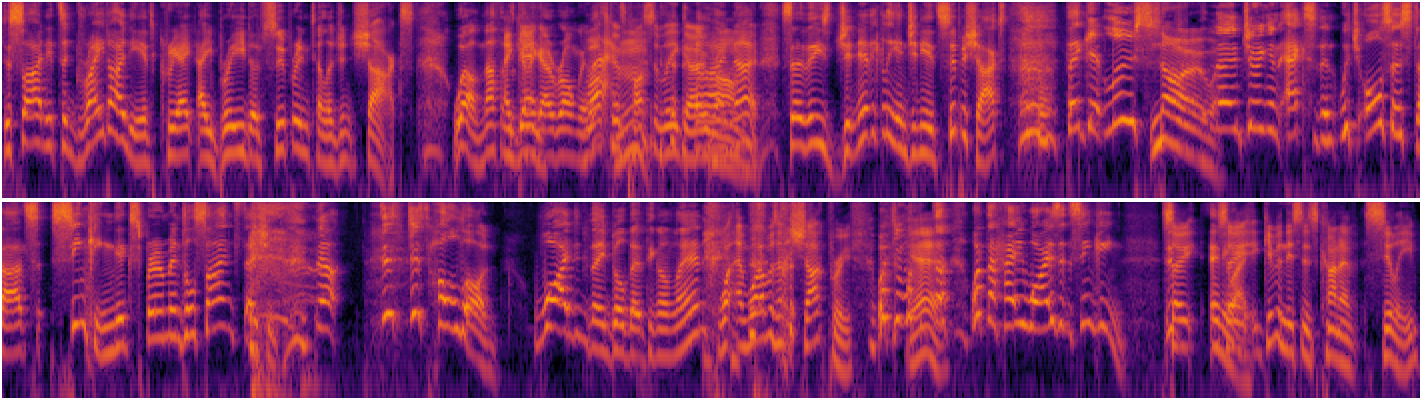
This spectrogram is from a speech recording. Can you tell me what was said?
decide it's a great idea to create a breed of super intelligent sharks. Well, nothing's going to go wrong with what that. What could possibly go I wrong? know. So these genetically engineered super sharks, they get loose. No. No, during an accident which also starts sinking the experimental science station. now, just just hold on. Why didn't they build that thing on land? What, and why wasn't it shark proof? What, what, Yeah. the, what the hey? Why is it sinking? So, Anyway. so given this is kind of silly,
